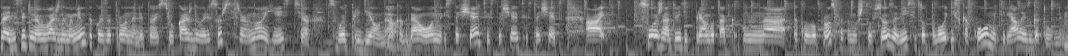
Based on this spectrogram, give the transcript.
Да, действительно важный момент такой затронули. То есть у каждого ресурса все равно есть э, свой предел, да, Да. когда он истощается, истощается, истощается. А сложно ответить прям вот так на такой вопрос, потому что все зависит от того, из какого материала изготовлено.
